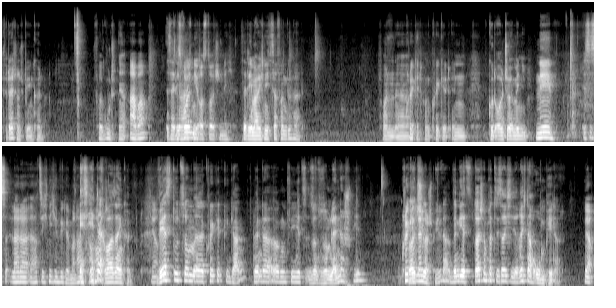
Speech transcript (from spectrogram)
für Deutschland spielen können. Voll gut. Ja. Aber Seitdem das wollten die Ostdeutschen nicht. seitdem habe ich nichts davon gehört. Von äh, Cricket. Von Cricket in Good Old Germany. Nee, es ist leider, hat sich nicht entwickelt. Man hat Es hätte aber sein können. Ja. Wärst du zum äh, Cricket gegangen, wenn da irgendwie jetzt so, so ein Länderspiel? Cricket Deutschland- Länderspiel. Ja, wenn jetzt Deutschland plötzlich so richtig, richtig nach oben petert. ja.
